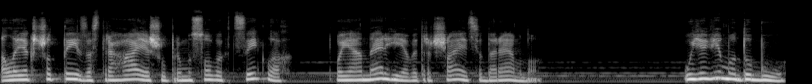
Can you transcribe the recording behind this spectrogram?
Але якщо ти застрягаєш у примусових циклах, твоя енергія витрачається даремно. Уявімо добу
